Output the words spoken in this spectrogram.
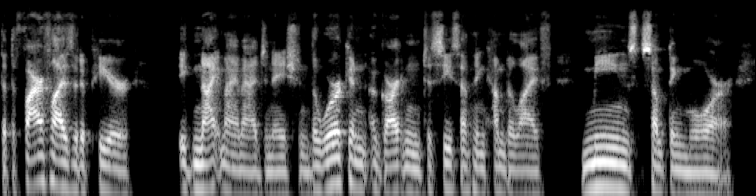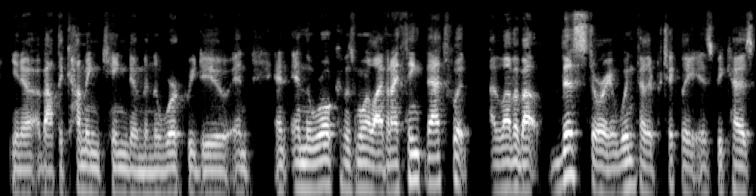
that the fireflies that appear ignite my imagination. The work in a garden to see something come to life means something more, you know, about the coming kingdom and the work we do and and and the world comes more alive. And I think that's what I love about this story, Wingfeather particularly, is because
